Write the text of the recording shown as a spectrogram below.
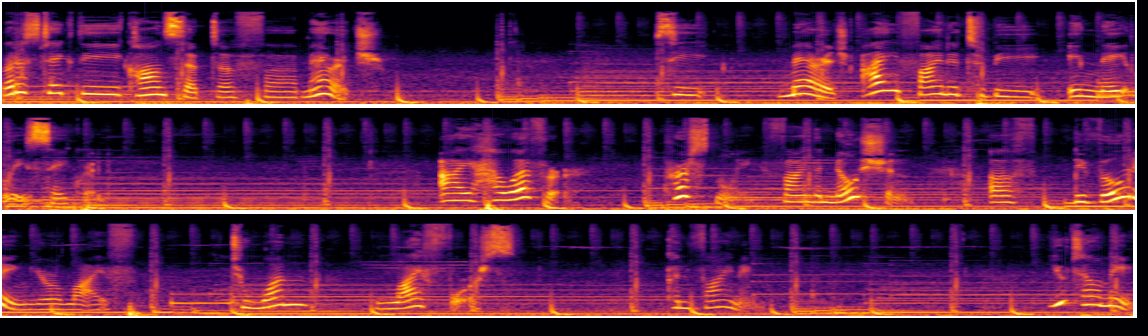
Let us take the concept of uh, marriage. See, marriage, I find it to be innately sacred. I, however, personally find the notion of devoting your life to one life force confining. You tell me,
